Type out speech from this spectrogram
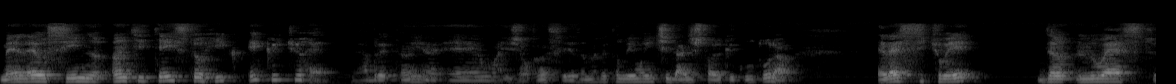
mais elle est aussi une entité historique et culturelle. A Bretanha é uma região francesa, mas é também uma entidade histórica e cultural. Elle est située dans l'ouest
